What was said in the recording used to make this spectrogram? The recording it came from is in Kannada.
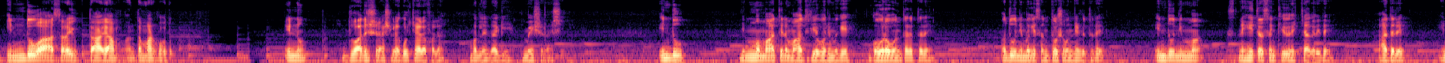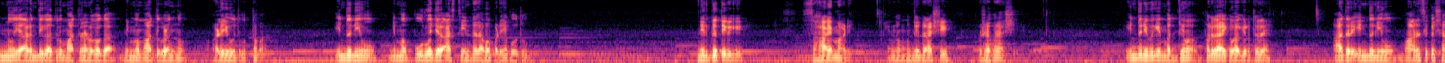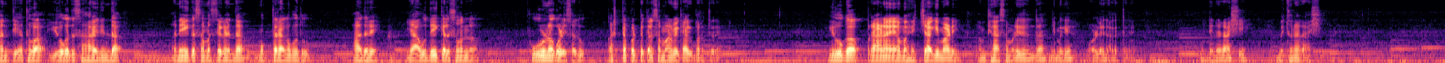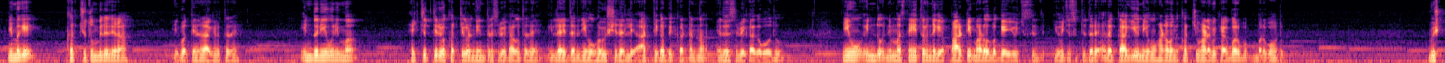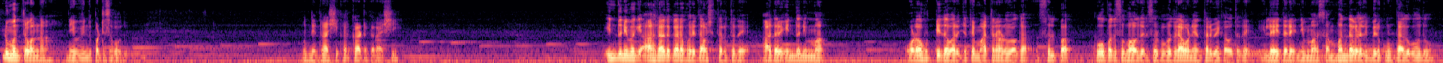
ಇಂದುವಾಸರ ಯುಕ್ತಾಯಾಮ್ ಅಂತ ಮಾಡ್ಬೋದು. ಇನ್ನು ದ್ವಾದಶ ರಾಶಿಗಳ ಗೋಚಾರ ಫಲ, ಮೊದಲನೇದಾಗಿ ಮೇಷರಾಶಿ. ಇಂದು ನಿಮ್ಮ ಮಾತಿನ ಮಾಧುರ್ಯವು ನಿಮಗೆ ಗೌರವವನ್ನು ತರುತ್ತದೆ. ಅದು ನಿಮಗೆ ಸಂತೋಷವನ್ನು ನೀಡುತ್ತದೆ. ಇಂದು ನಿಮ್ಮ ಸ್ನೇಹಿತರ ಸಂಖ್ಯೆಯು ಹೆಚ್ಚಾಗಲಿದೆ. ಆದರೆ ಇನ್ನೂ ಯಾರೊಂದಿಗಾದರೂ ಮಾತನಾಡುವಾಗ ನಿಮ್ಮ ಮಾತುಗಳನ್ನು ಅಳೆಯುವುದು ಉತ್ತಮ. ಇಂದು ನೀವು ನಿಮ್ಮ ಪೂರ್ವಜರ ಆಸ್ತಿಯಿಂದ ಲಾಭ ಪಡೆಯಬಹುದು. ನಿರ್ಗತಿಗೆ ಸಹಾಯ ಮಾಡಿ. ಇನ್ನು ಮುಂದಿನ ರಾಶಿ ವೃಷಭ ರಾಶಿ. ಇಂದು ನಿಮಗೆ ಮಧ್ಯಮ ಫಲದಾಯಕವಾಗಿರುತ್ತದೆ. ಆದರೆ ಇಂದು ನೀವು ಮಾನಸಿಕ ಶಾಂತಿ ಅಥವಾ ಯೋಗದ ಸಹಾಯದಿಂದ ಅನೇಕ ಸಮಸ್ಯೆಗಳಿಂದ ಮುಕ್ತರಾಗಬಹುದು. ಆದರೆ ಯಾವುದೇ ಕೆಲಸವನ್ನು ಪೂರ್ಣಗೊಳಿಸಲು ಕಷ್ಟಪಟ್ಟು ಕೆಲಸ ಮಾಡಬೇಕಾಗಿ ಬರುತ್ತದೆ. ಯೋಗ, ಪ್ರಾಣಾಯಾಮ ಹೆಚ್ಚಾಗಿ ಮಾಡಿ ಅಭ್ಯಾಸ ಮಾಡಿದ್ರಿಂದ ನಿಮಗೆ ಒಳ್ಳೆಯದಾಗುತ್ತದೆ. ಮುಂದಿನ ರಾಶಿ ಮಿಥುನ ರಾಶಿ. ನಿಮಗೆ ಖರ್ಚು ತುಂಬಿದ ದಿನ ಇವತ್ತಿನದಾಗಿರುತ್ತದೆ. ಇಂದು ನೀವು ನಿಮ್ಮ ಹೆಚ್ಚುತ್ತಿರುವ ಖರ್ಚುಗಳನ್ನು ನಿಯಂತ್ರಿಸಬೇಕಾಗುತ್ತದೆ. ಇಲ್ಲ ಇದ್ದರೆ ನೀವು ಭವಿಷ್ಯದಲ್ಲಿ ಆರ್ಥಿಕ ಬಿಕ್ಕಟ್ಟನ್ನು ಎದುರಿಸಬೇಕಾಗಬಹುದು. ನೀವು ಇಂದು ನಿಮ್ಮ ಸ್ನೇಹಿತರೊಂದಿಗೆ ಪಾರ್ಟಿ ಮಾಡುವ ಬಗ್ಗೆ ಯೋಚಿಸಿ, ಯೋಚಿಸುತ್ತಿದ್ದರೆ ಅದಕ್ಕಾಗಿಯೂ ನೀವು ಹಣವನ್ನು ಖರ್ಚು ಮಾಡಬೇಕಾಗಿ ಬರ ಬರಬಹುದು. ವಿಷ್ಣು ಮಂತ್ರವನ್ನು ನೀವು ಇಂದು ಪಠಿಸಬಹುದು. ಮುಂದಿನ ರಾಶಿ ಕರ್ಕಾಟಕ ರಾಶಿ. ಇಂದು ನಿಮಗೆ ಆಹ್ಲಾದಕರ ಫಲಿತಾಂಶ ತರುತ್ತದೆ. ಆದರೆ ಇಂದು ನಿಮ್ಮ ಒಡಹುಟ್ಟಿದವರ ಜೊತೆ ಮಾತನಾಡುವಾಗ ಸ್ವಲ್ಪ ಕೋಪದ ಸ್ವಭಾವದಲ್ಲಿ ಸ್ವಲ್ಪ ಬದಲಾವಣೆಯನ್ನು ತರಬೇಕಾಗುತ್ತದೆ. ಇಲ್ಲೇ ಇದ್ದರೆ ನಿಮ್ಮ ಸಂಬಂಧಗಳಲ್ಲಿ ಬಿರುಕು ಉಂಟಾಗಬಹುದು.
